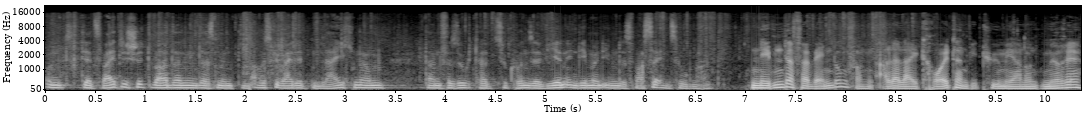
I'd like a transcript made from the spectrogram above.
Und der zweite Schritt war dann, dass man den ausgeweideten Leichnam dann versucht hat zu konservieren, indem man ihm das Wasser entzogen hat. Neben der Verwendung von allerlei Kräutern wie Thymian und Myrrhe,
